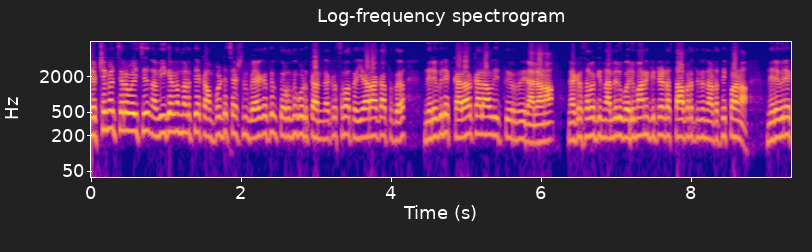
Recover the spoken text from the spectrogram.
ലക്ഷങ്ങൾ ചെലവഴിച്ച് നവീകരണം നടത്തിയ കംഫർട്ട് സ്റ്റേഷൻ വേഗത്തിൽ തുറന്നു കൊടുക്കാൻ നഗരസഭ തയ്യാറാകാത്തത് നിലവിലെ കരാർ കാലാവധി തീർന്നതിനാലാണ്. നഗരസഭയ്ക്ക് നല്ലൊരു വരുമാനം കിട്ടേണ്ട സ്ഥാപനത്തിന്റെ നടത്തിപ്പാണ് നിലവിലെ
